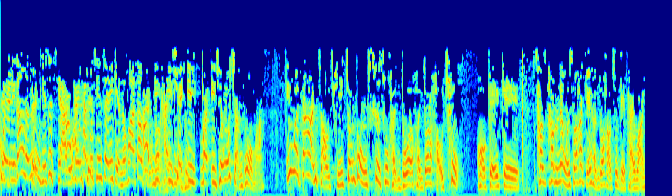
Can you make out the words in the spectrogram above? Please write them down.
什你刚刚的问题是，假如还看不清这一点的话，到底怎么看以前以以前我讲过嘛，因为当然早期中共试出很多很多的好处。哦，给给他他们认为说他给很多好处给台湾，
